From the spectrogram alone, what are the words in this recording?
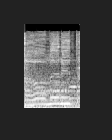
How many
